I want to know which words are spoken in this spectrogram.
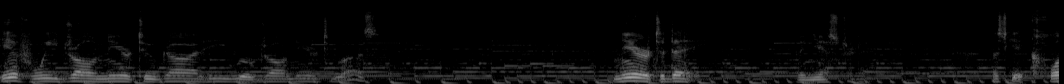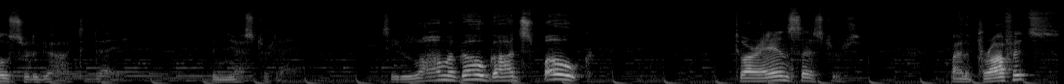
If we draw near to God, He will draw near to us. Nearer today than yesterday. Let's get closer to God today than yesterday. See, long ago, God spoke to our ancestors by the prophets.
